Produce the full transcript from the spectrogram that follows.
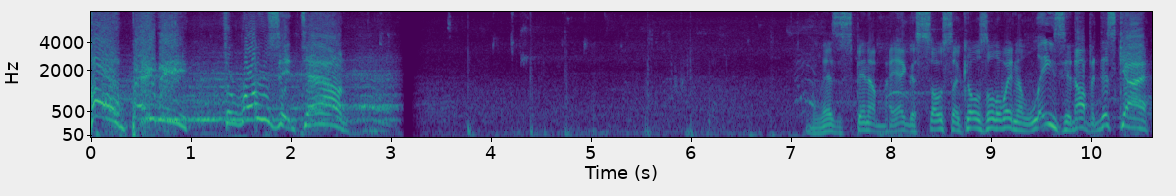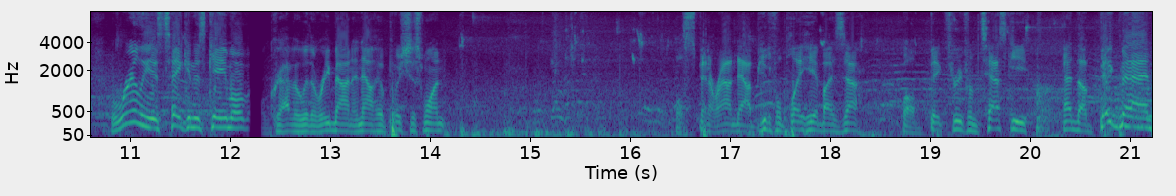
Oh, baby! Throws it down. And there's a spin up by Edgar Sosa. Goes all the way and lays it up. And this guy really is taking this game over. Grab it with a rebound, and now he'll push this one. We'll spin around now. Beautiful play here by Zach. Well, big three from Teske. And the big man,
